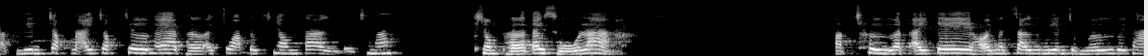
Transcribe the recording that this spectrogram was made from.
អត់មានចុកដៃចុកជើងអីឲ្យប្រើឲ្យជាប់ដូចខ្ញុំទៅដូច្នេះខ្ញុំប្រើទៅស្រួលឡាអត់ឈឺអត់អីទេហើយមិនសូវមានជំងឺដូចថា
